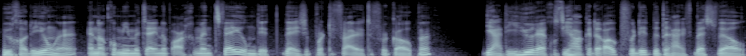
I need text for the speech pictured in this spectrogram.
Hugo de Jonge. En dan kom je meteen op argument 2 om dit, deze portefeuille te verkopen. Ja, die huurregels die hakken er ook voor dit bedrijf best wel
